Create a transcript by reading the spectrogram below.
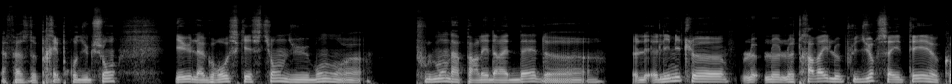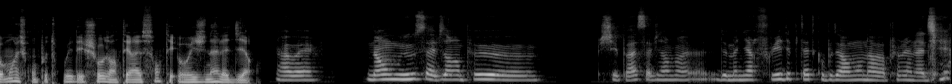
la phase de pré-production, il y a eu la grosse question du bon, euh, tout le monde a parlé de Red Dead. Euh, limite, le, travail le plus dur, ça a été euh, comment est-ce qu'on peut trouver des choses intéressantes et originales à dire? Ah ouais. Non, nous, ça vient un peu. je sais pas, ça vient de manière fluide. Peut-être qu'au bout d'un moment, on n'aura plus rien à dire.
